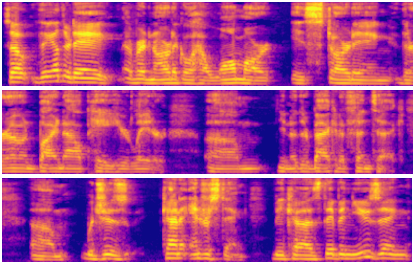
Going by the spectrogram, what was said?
So the other day, I read an article how Walmart is starting their own buy now, pay here later. Um, you know, they're back at a fintech, um, which is kind of interesting because they've been using,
